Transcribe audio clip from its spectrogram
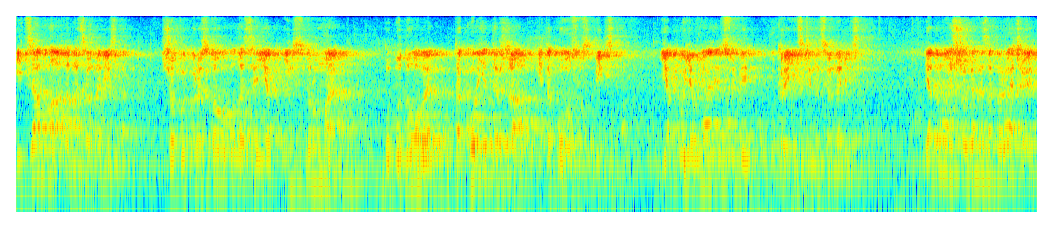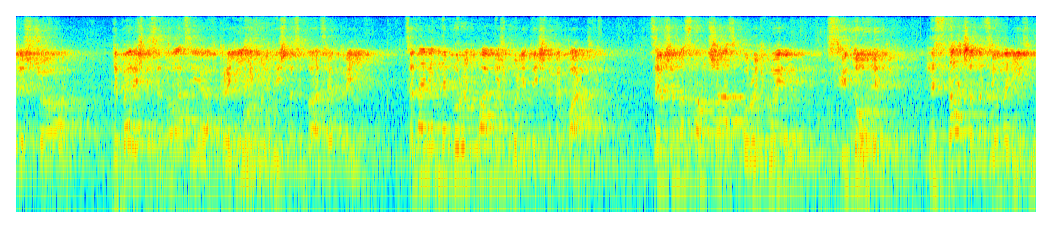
І ця влада націоналіста, щоб використовувалася як інструмент побудови такої держави і такого суспільства, як уявляють собі українські націоналісти. Я думаю, що ви не заперечуєте, що теперішня ситуація в країні, політична ситуація в країні, це навіть не боротьба між політичними партіями. Це вже настав час боротьби світоглядів. Нестача націоналізму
